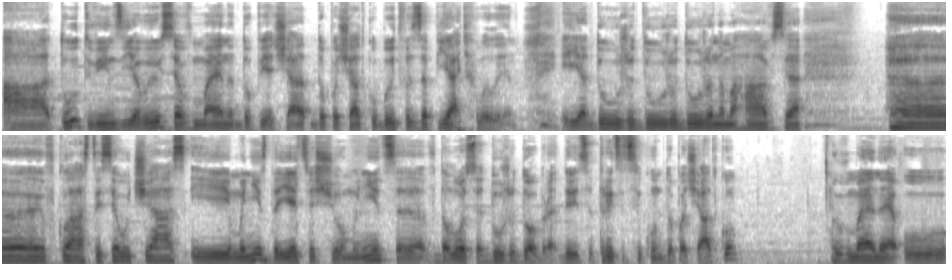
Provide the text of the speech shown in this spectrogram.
А тут він з'явився в мене до, п'яча, до початку битви за 5 хвилин. І я дуже, дуже, дуже намагався вкластися у час, і мені здається, що мені це вдалося дуже добре. Дивіться, 30 секунд до початку. В мене у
